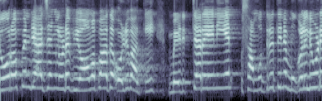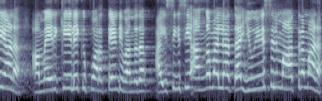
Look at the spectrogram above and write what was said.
യൂറോപ്യൻ രാജ്യങ്ങളുടെ വ്യോമപാത ഒഴിവാക്കി മെഡിറ്ററേനിയൻ സമുദ്രത്തിന് മുകളിലൂടെയാണ് അമേരിക്കയിലേക്ക് പുറത്തേണ്ടി വന്നത്. ഐ സി സി അംഗമല്ലാത്ത യു എസിൽ മാത്രമാണ്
